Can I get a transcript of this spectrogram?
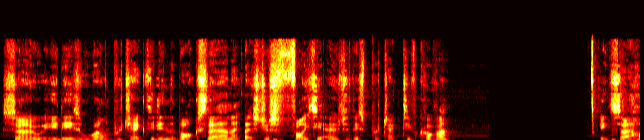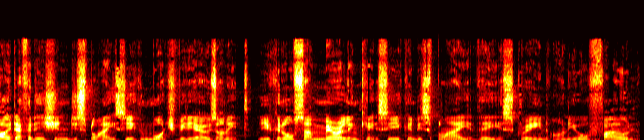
so it is well protected in the box there. Let's just fight it out of this protective cover. It's a high definition display so you can watch videos on it. You can also mirror link it so you can display the screen on your phone.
